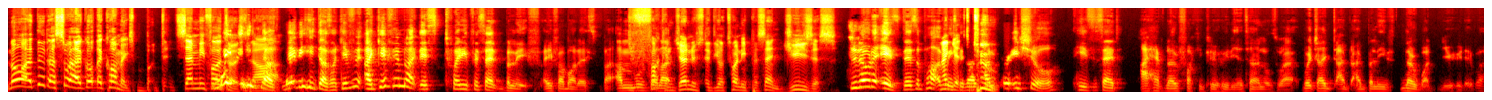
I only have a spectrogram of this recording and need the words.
No, I did. I swear, I got the comics. But send me photos. Maybe he Nah. does. Maybe he does. I give him. I give him like this twenty percent belief, if I'm honest. But I'm You fucking like, generous with your twenty percent. Jesus. do you know what it is? There's a part of Man me gets because I'm, pretty sure he's said I have no fucking clue who the Eternals were, which I I, I believe no one knew who they were.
